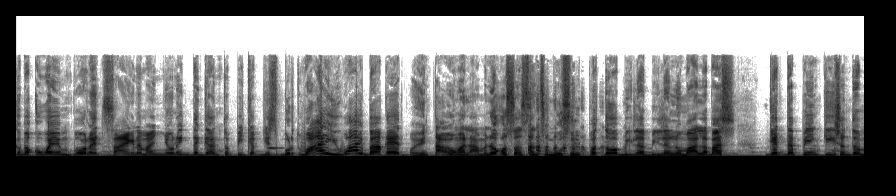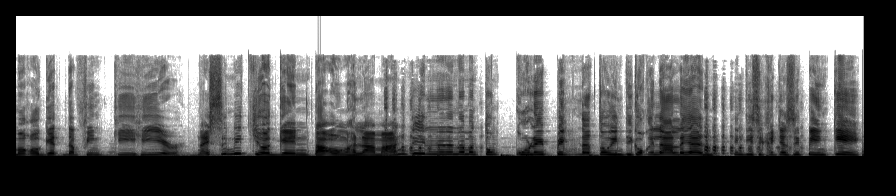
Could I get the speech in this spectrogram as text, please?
Ko makuha yung bullet. Sayang naman. You need the gun to pick up this bullet. Why? Why? Bakit? O yung tao nga laman kung saan saan sumusulpot to. Bigla-biglang lumalabas. Get the pinky. Sundan mo ako. Get the pinky here. Nice to meet you again, taong halaman. Hindi na, na naman tong kulay pink na to. Hindi ko kilala yan. Hindi sikat yan si Pinky.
